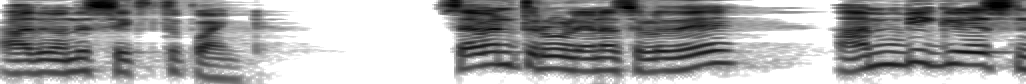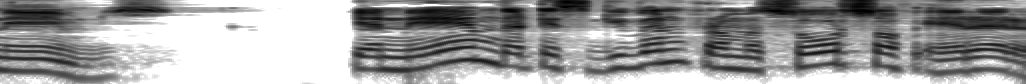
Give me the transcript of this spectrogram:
அது வந்து சிக்ஸ்த் பாயிண்ட் செவன்த் ரூல் என்ன சொல்லுது? Ambiguous names a name that is given from a source of error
